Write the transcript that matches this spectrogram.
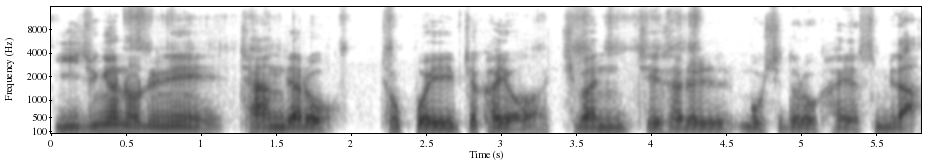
이중현 어른의 장자로 족보에 입적하여 집안 제사를 모시도록 하였습니다.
